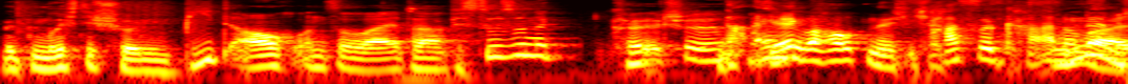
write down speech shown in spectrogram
Mit einem richtig schönen Beat auch und so weiter. Bist du so eine Kölsche? Nein, Jack? überhaupt nicht. Ich hasse Karneval.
